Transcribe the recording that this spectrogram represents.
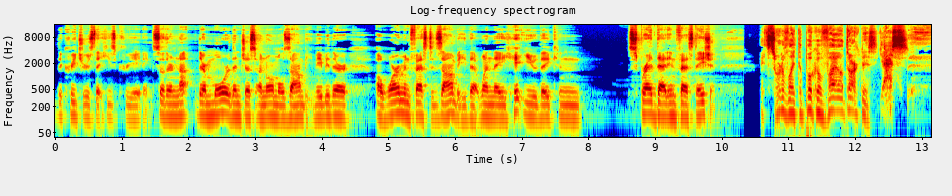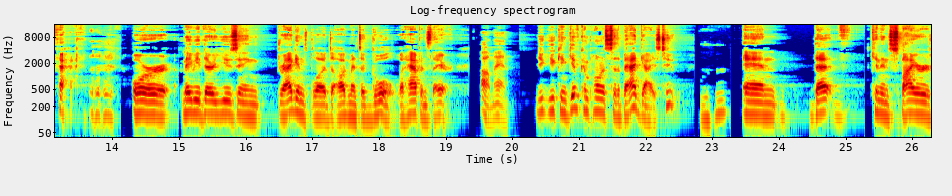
the creatures that he's creating. So they're not they're more than just a normal zombie. Maybe they're a worm infested zombie that when they hit you they can spread that infestation. It's sort of like the Book of Vile Darkness. Yes. or maybe they're using dragon's blood to augment a ghoul. What happens there? Oh man. You you can give components to the bad guys too. Mm-hmm. And that can inspire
